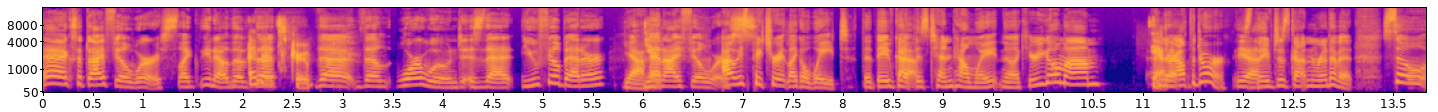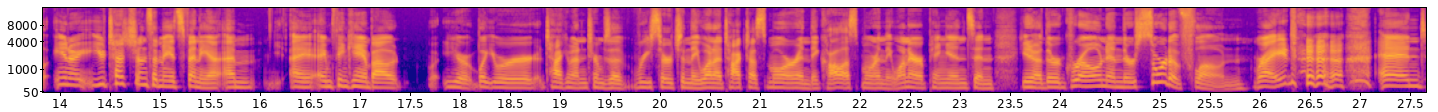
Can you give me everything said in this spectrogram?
Eh, except I feel worse. Like you know the And the that's true. the the war wound is that you feel better Yeah. and I feel worse. I always picture it like a weight that they've got Yeah. this 10 pound weight and they're like, here you go, mom. And Yeah. they're out the door. Yeah. They've just gotten rid of it. So, you know, you touched on something. It's funny. I- I'm, I, I'm thinking about you're, what you were talking about in terms of research and they want to talk to us more and they call us more and they want our opinions and, you know, they're grown and they're sort of flown, right? and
